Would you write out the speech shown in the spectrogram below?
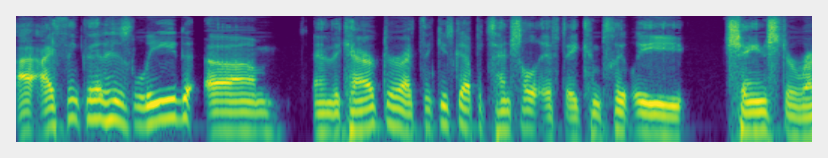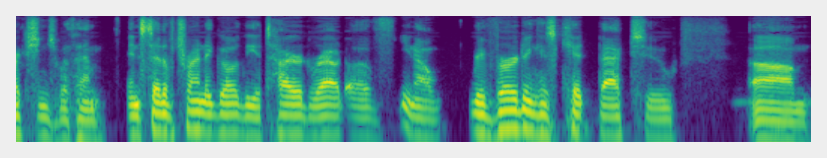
I, I think that his lead um, and the character, I think he's got potential if they completely change directions with him instead of trying to go the tired route of you know reverting his kit back to um,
